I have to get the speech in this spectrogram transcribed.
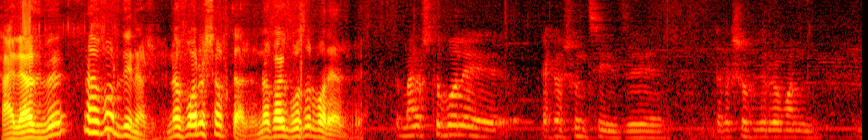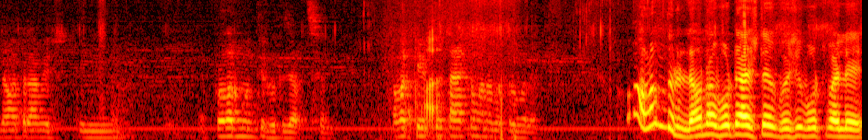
কালে আসবে না পরদিন আসবে না পরের সপ্তাহে আসবে না কয়েক বছর পরে আসবে। মানুষ তো বলে এখন শুনছি যে ডক্টর শফিকুর রহমান জামাতের আমির তিনি প্রধানমন্ত্রী হতে যাচ্ছেন। আবার কেউ তাকে মনে কথা বলে। আলহামদুলিল্লাহ ওনার ভোটে আসলে বেশি ভোট পাইলে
